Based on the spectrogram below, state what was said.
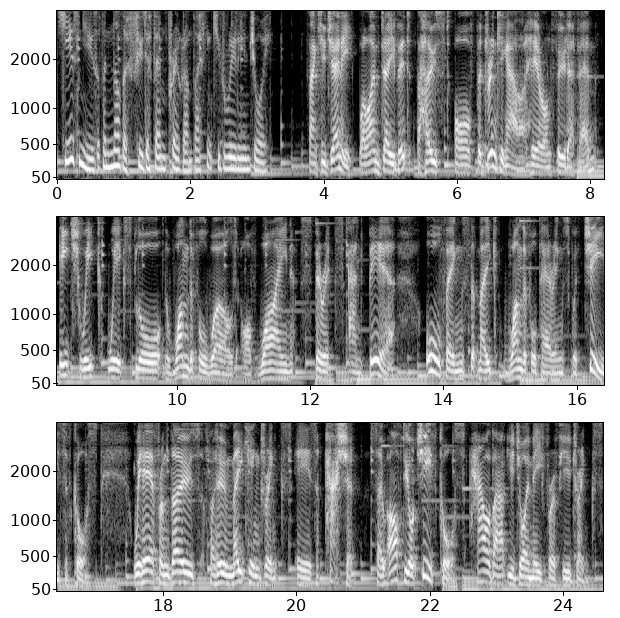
here's news of another Food FM programme that I think you'd really enjoy. Thank you, Jenny. Well, I'm David, the host of The Drinking Hour here on Food FM. Each week, we explore the wonderful world of wine, spirits, and beer. All things that make wonderful pairings with cheese, of course. We hear from those for whom making drinks is a passion. So, after your cheese course, how about you join me for a few drinks?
